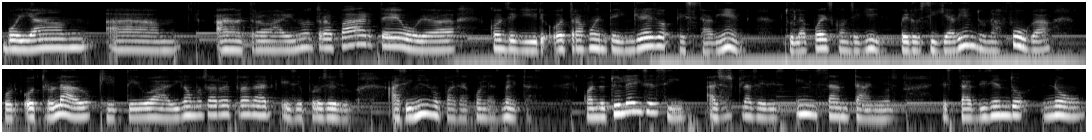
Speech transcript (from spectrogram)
voy a, a, a, trabajar en otra parte, voy a conseguir otra fuente de ingreso, está bien, tú la puedes conseguir, pero sigue habiendo una fuga por otro lado que te va, digamos, a retrasar ese proceso. Así mismo pasa con las metas. Cuando tú le dices sí a esos placeres instantáneos, le estás diciendo no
